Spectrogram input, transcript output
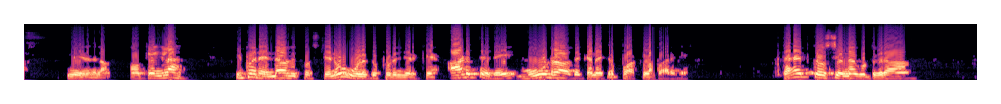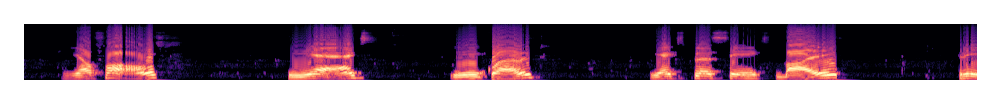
f. ன்னு எழுதலாம். ஓகேங்களா இப்போ ரெண்டாவது கொஸ்டினும் உங்களுக்கு புரிஞ்சிருக்கு. அடுத்தது மூன்றாவது கணக்கு பார்க்கலாம் பாருங்க. தேர்ட் கொஸ்டின் என்ன கொடுத்துக்கிறான் f of x equal x plus six by three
